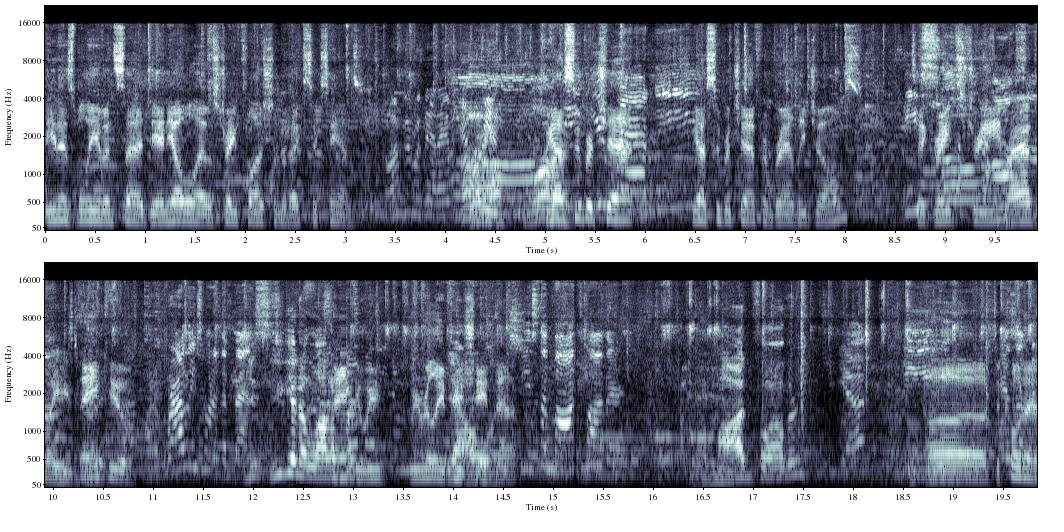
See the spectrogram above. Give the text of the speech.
Seeing is believing said Danielle will have a straight flush in the next six hands. I'm good with that. I haven't Oh, we got a super Thank chat. Bradley. We got a super chat from Bradley Jones. He's It's a great so stream. awesome. Bradley, he's Thank great. you. Bradley's one of the best. You, you get a lot of Thank you. We, we really appreciate always. that. He's the mod father. the mod father. Yep. Uh, Dakota.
